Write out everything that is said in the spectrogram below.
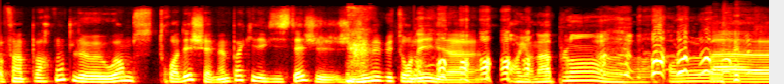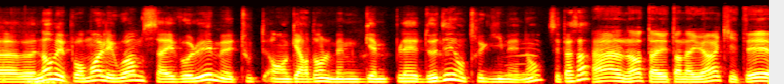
enfin, par contre, le Worms 3D, je savais même pas qu'il existait. J'ai jamais vu tourner. il, oh, il y en a plein. Euh. Oh bah, euh, non, mais pour moi, les Worms, ça a évolué, mais tout en gardant le même gameplay 2D entre guillemets, non? C'est pas ça? Ah non, t'en as eu un qui était,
